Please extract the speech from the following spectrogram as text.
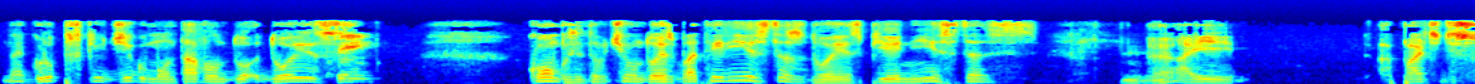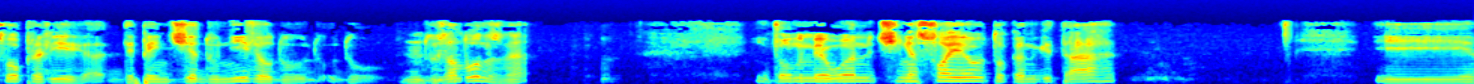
né? Grupos que eu digo montavam do, dois Sim. combos, então tinham dois bateristas, dois pianistas, Uhum. Ah, aí a parte de sopro ali ah, dependia do nível do, do, do, uhum. dos alunos, né? Então no meu ano tinha só eu tocando guitarra. E,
